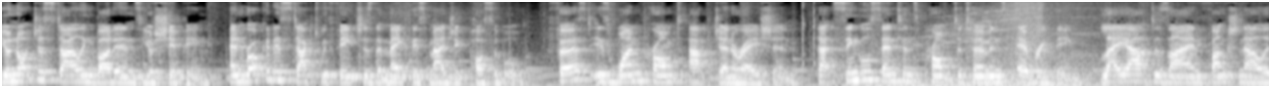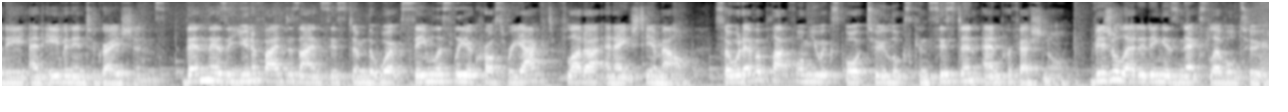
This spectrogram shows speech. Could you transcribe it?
You're not just styling buttons, you're shipping. And Rocket is stacked with features that make this magic possible. First is one prompt app generation. That single sentence prompt determines everything layout, design, functionality, and even integrations. Then there's a unified design system that works seamlessly across React, Flutter, and HTML. So whatever platform you export to looks consistent and professional. Visual editing is next level too.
